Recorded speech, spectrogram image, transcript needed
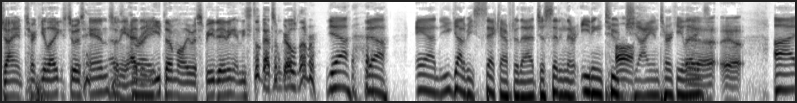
giant turkey legs to his hands, and he had great. to eat them while he was speed dating, and he still got some girl's number. Yeah, yeah. And you got to be sick after that, just sitting there eating two Oh. giant turkey legs. Uh, yeah. Uh,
